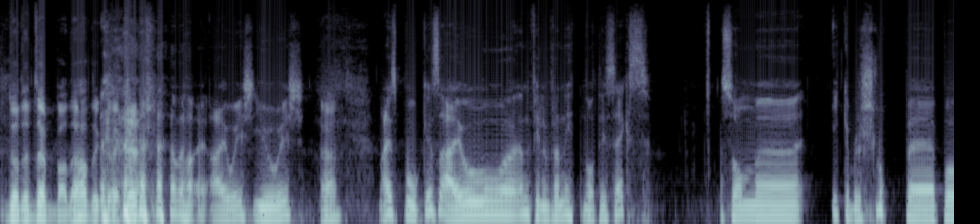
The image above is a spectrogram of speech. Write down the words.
Du hadde dubba det, hadde du ikke det, Kurt? I wish, you wish. Ja. Nei, 'Spokes' er jo en film fra 1986 som eh, ikke ble sluppet på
